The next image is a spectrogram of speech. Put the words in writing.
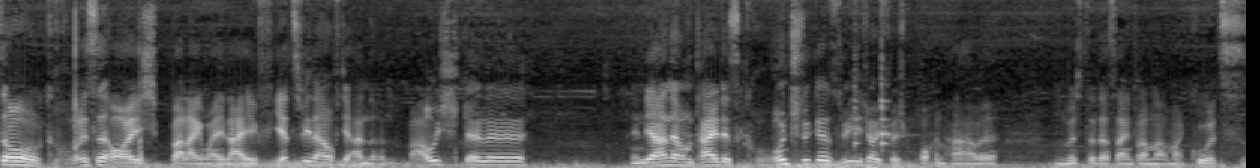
So, grüße euch, Balangwei Live. Jetzt wieder auf der anderen Baustelle, in der anderen Teil des Grundstückes, wie ich euch versprochen habe. Müsste das einfach noch mal kurz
